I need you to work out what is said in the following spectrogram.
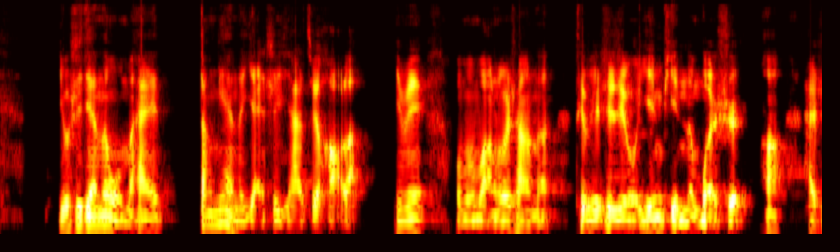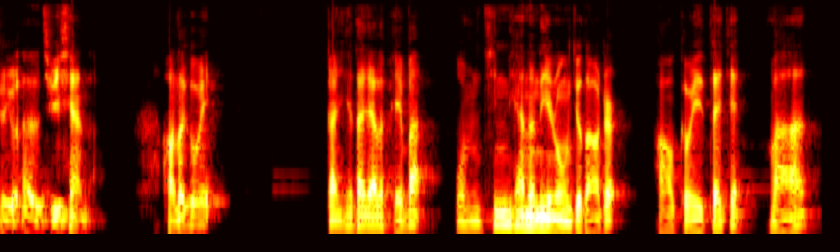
有时间呢，我们还当面的演示一下最好了，因为我们网络上呢，特别是这种音频的模式啊，还是有它的局限的。好的，各位，感谢大家的陪伴，我们今天的内容就到这儿。好，各位再见，晚安。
